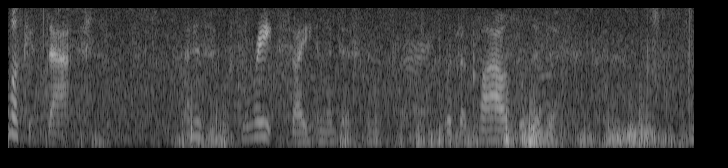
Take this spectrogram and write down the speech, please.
Look at that. That is a great sight in the distance with the clouds. Look at this. The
